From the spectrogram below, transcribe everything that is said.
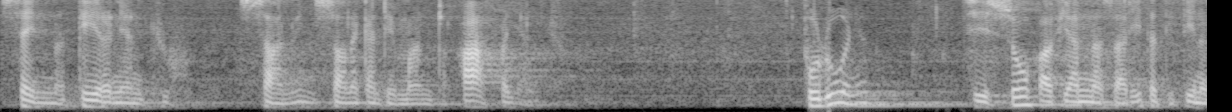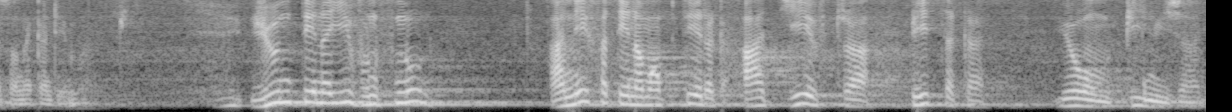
izay naterany ihany koa, izany hoe ny Zanak' Andriamanitra hafa ihany koa. Voalohany an, Jeso avy any Nazareta dia tena zanak'Andriamanitra. Io no tena ivon'ny finoana, anefa tena mampiteraka ady hevitra betsaka eo amin'ny mpino izany.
